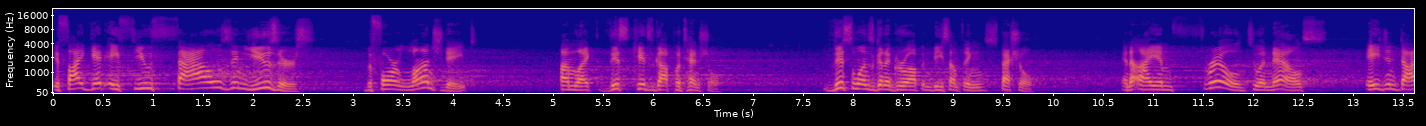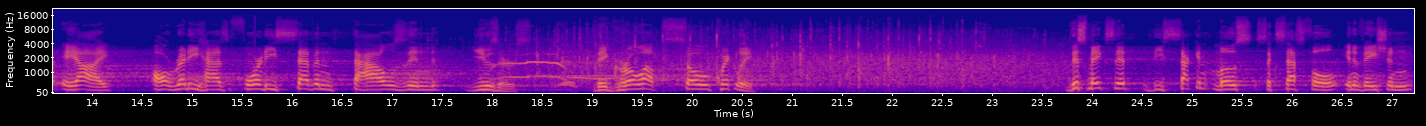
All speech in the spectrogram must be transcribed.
If I get a few thousand users before launch date, I'm like, this kid's got potential. This one's to grow up and be something special. And I am thrilled to announce Agent.ai already has 47,000 users. They grow up so quickly. This makes it the second most successful innovation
